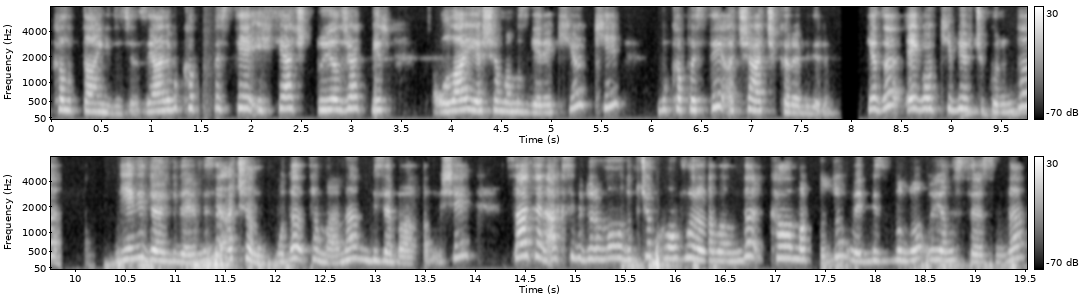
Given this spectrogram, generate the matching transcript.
kalıptan gideceğiz. Yani bu kapasiteye ihtiyaç duyacak bir olay yaşamamız gerekiyor ki bu kapasiteyi açığa çıkarabilirim. Ya da ego kibir çukurunda yeni döngülerimizi açalım. O da tamamen bize bağlı bir şey. Zaten aksi bir durum oldukça konfor alanında kalmak oldu ve biz bunu uyanış sırasında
